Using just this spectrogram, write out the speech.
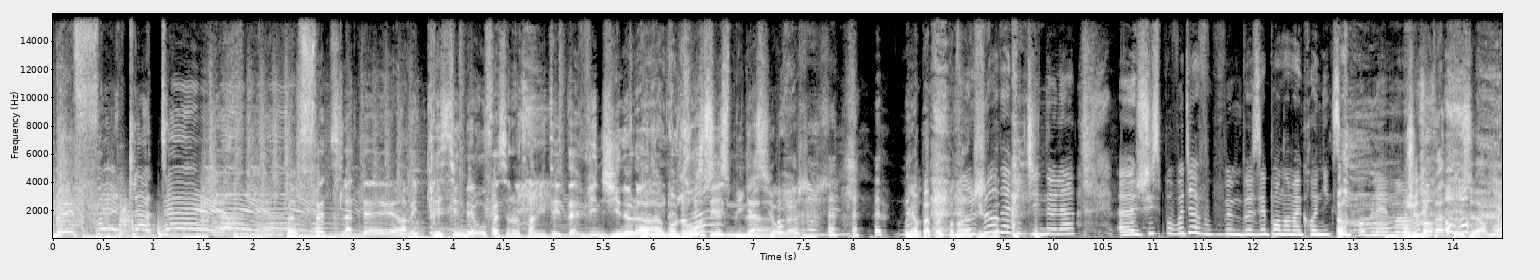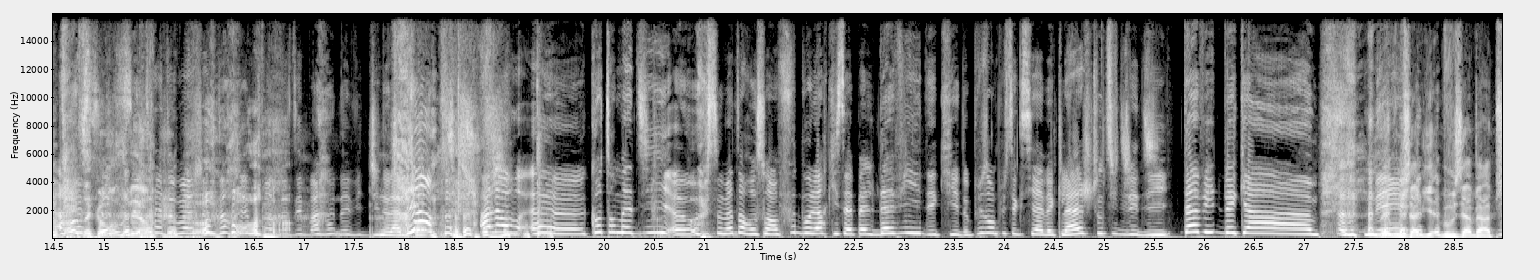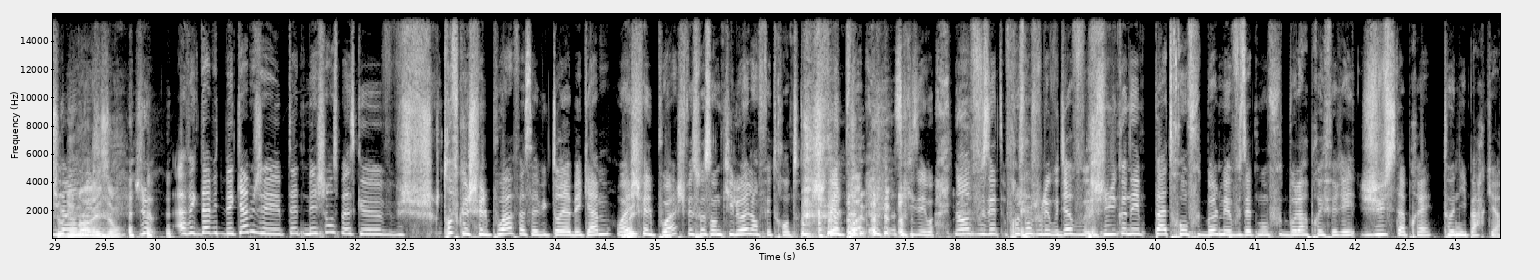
Mais faites la terre Fête la terre avec Christine Béroux face à notre invité David Ginola. On a une Bonjour, grosse Christine. explication là. Oui, on papote pendant la pub. Bonjour David Ginola. Euh, juste pour vous dire, vous pouvez me buzzer pendant ma chronique sans problème. hein. Je n'ai pas deux heures moi. Oh, ça commence bien. C'est très dommage, j'adorerais me buzzer par David Ginola. Bien Alors, euh, quand on m'a dit euh, ce matin, on reçoit un footballeur qui s'appelle David et qui est de plus en plus sexy avec l'âge, tout de suite j'ai dit David Beckham Mais vous, aviez- vous avez absolument Non, raison. Je- avec David Beckham, j'ai peut-être mes chances parce que je trouve que je fais le poids face à Victoria Beckham. Ouais, Oui. je fais le poids. Je fais 60 kilos, elle en fait 30. Je fais le poids. Excusez-moi. Non, vous êtes, franchement, je voulais vous dire, vous- je ne connais pas trop en football, mais vous êtes mon footballeur préféré juste après Tony Parker.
